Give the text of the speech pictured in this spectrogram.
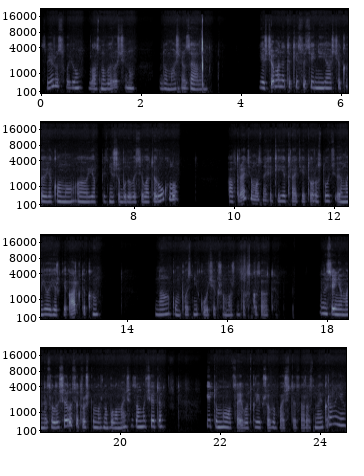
свіжу свою власно вирощену домашню зелень. Є ще в мене такий сусідній ящик, е, в якому е, я пізніше буду висівати руколу. А в третьому з них, який є третій, то ростуть е, мої огірки Арктика на компостній кучі, якщо можна так сказати. Насіння в мене залишилося, трошки можна було менше замочити. І тому цей от кріп, що ви бачите зараз на екрані,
